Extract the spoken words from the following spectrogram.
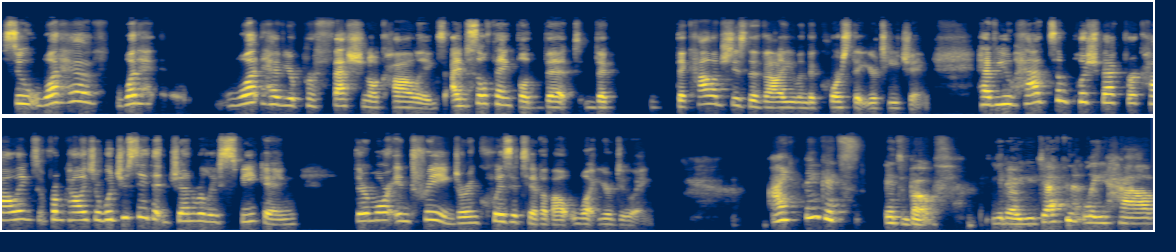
So what have what what have your professional colleagues i'm so thankful that the the college sees the value in the course that you're teaching. Have you had some pushback for colleagues from colleagues or would you say that generally speaking they're more intrigued or inquisitive about what you're doing? I think it's it's both. You know you definitely have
